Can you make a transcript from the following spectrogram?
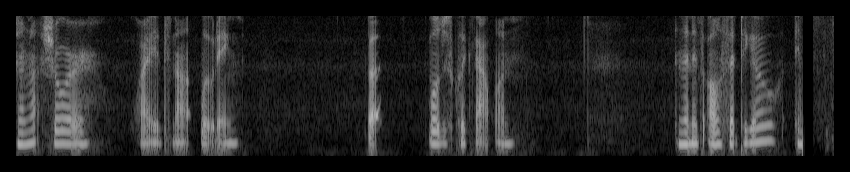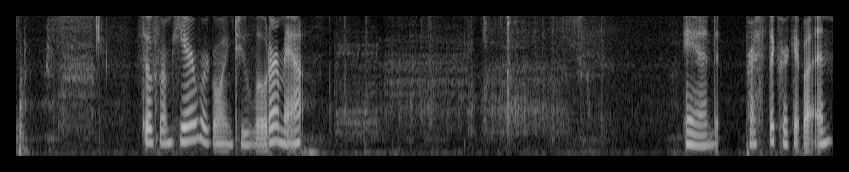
And I'm not sure why it's not loading, we'll just click that one. And then it's all set to go. And so from here, we're going to load our mat. And press the Cricut button.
